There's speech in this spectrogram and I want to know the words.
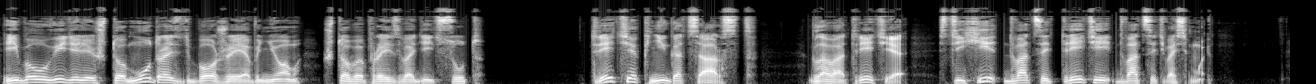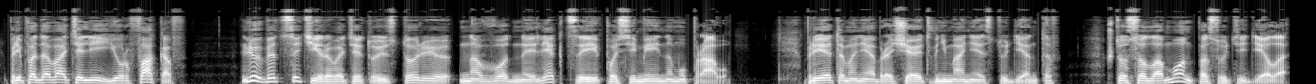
ибо увидели, что мудрость Божия в нем, чтобы производить суд. Третья книга царств, глава 3, стихи 23-28. Преподаватели юрфаков любят цитировать эту историю на вводной лекции по семейному праву. При этом они обращают внимание студентов, что Соломон, по сути дела,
